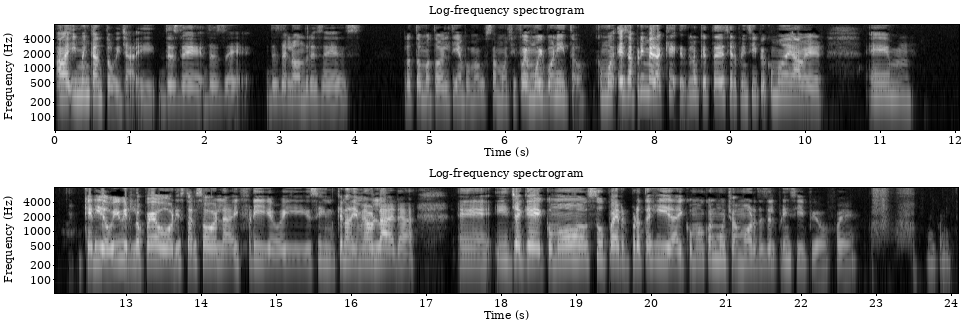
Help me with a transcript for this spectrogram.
ah, y me encantó y ya, y desde, desde, desde Londres es, lo tomo todo el tiempo, me gusta mucho y fue muy bonito, como esa primera que, lo que te decía al principio, como de haber eh, querido vivir lo peor y estar sola y frío y sin que nadie me hablara. Eh, y llegué como súper protegida y como con mucho amor desde el principio. Fue muy bonito.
